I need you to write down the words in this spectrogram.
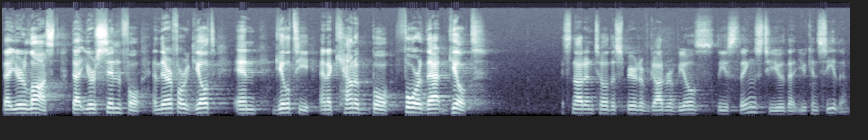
that you're lost, that you're sinful, and therefore guilt and guilty and accountable for that guilt. It's not until the Spirit of God reveals these things to you that you can see them.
